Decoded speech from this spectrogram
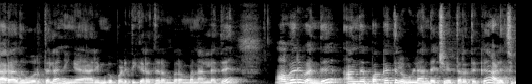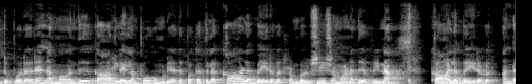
யாராவது ஒருத்தரை நீங்கள் அறிமுகப்படுத்திக்கிறது ரொம்ப ரொம்ப நல்லது. அவர் வந்து அந்த பக்கத்தில் உள்ள அந்த க்ஷேத்திரத்துக்கு அழைச்சிக்கிட்டு போகிறாரு நம்ம வந்து காரில் எல்லாம் போக முடியாது. பக்கத்தில் கால பைரவர் ரொம்ப விசேஷமானது அப்படின்னா கால பைரவர் அந்த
